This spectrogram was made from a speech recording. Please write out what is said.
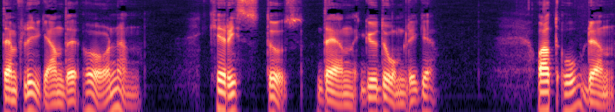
den flygande örnen, Kristus, den gudomlige. Och att orden,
